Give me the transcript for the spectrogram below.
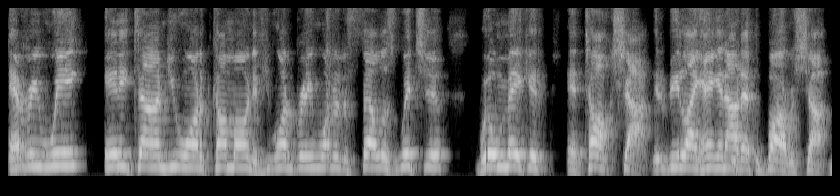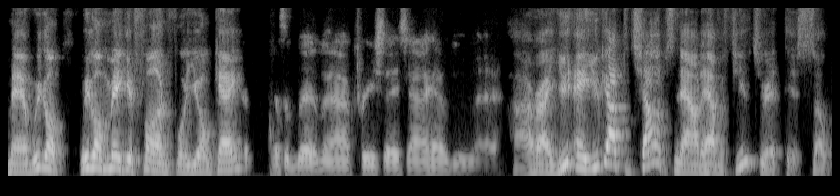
Every week, anytime you want to come on, if you want to bring one of the fellas with you, we'll make it and talk shop. It'll be like hanging out at the barber shop, man. We're gonna we're gonna make it fun for you, okay? That's a bet, man. I appreciate y'all having me, man. All right. You hey, you got the chops now to have a future at this. So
